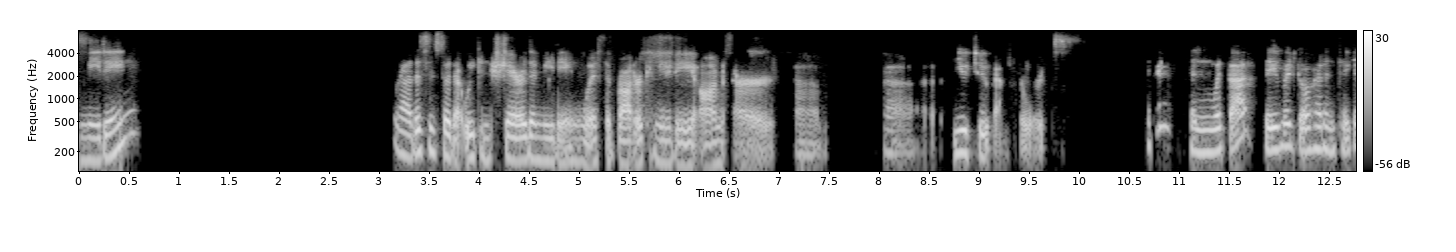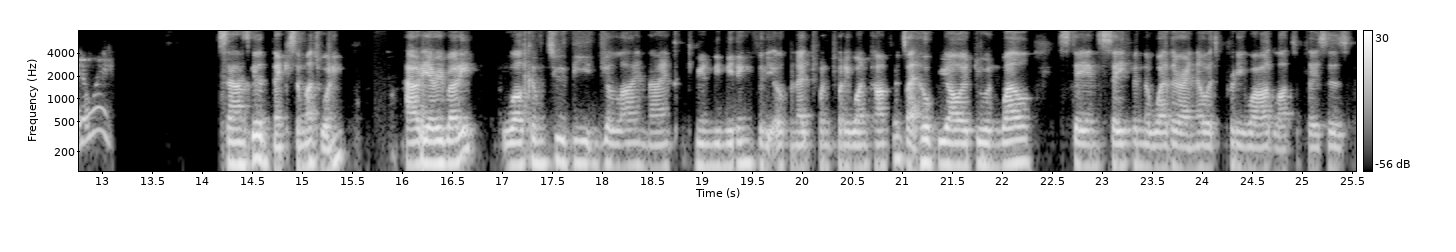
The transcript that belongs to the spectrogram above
meeting. Uh, this is so that we can share the meeting with the broader community on our um, uh, YouTube afterwards. Okay, and with that, David, go ahead and take it away. Sounds good. Thank you so much, Winnie. Howdy, everybody. Welcome to the July 9th community meeting for the Open Ed 2021 conference. I hope you all are doing well, staying safe in the weather. I know it's pretty wild, lots of places.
